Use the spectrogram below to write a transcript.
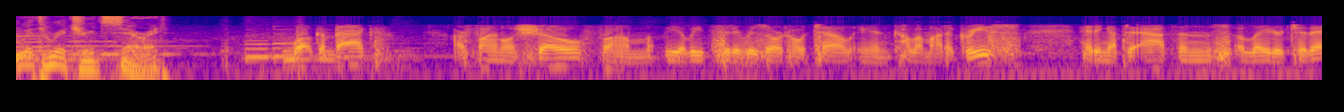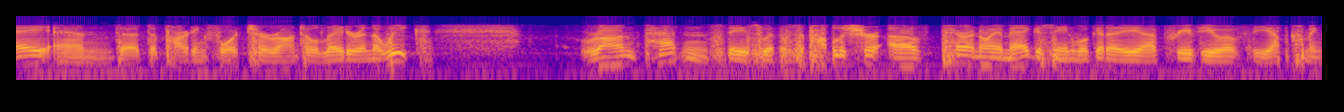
with Richard Syrett. Welcome back. Our final show from the Elite City Resort Hotel in Kalamata, Greece, heading up to Athens later today and uh, departing for Toronto later in the week. Ron Patton stays with us, the publisher of Paranoia Magazine. We'll get a uh, preview of the upcoming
